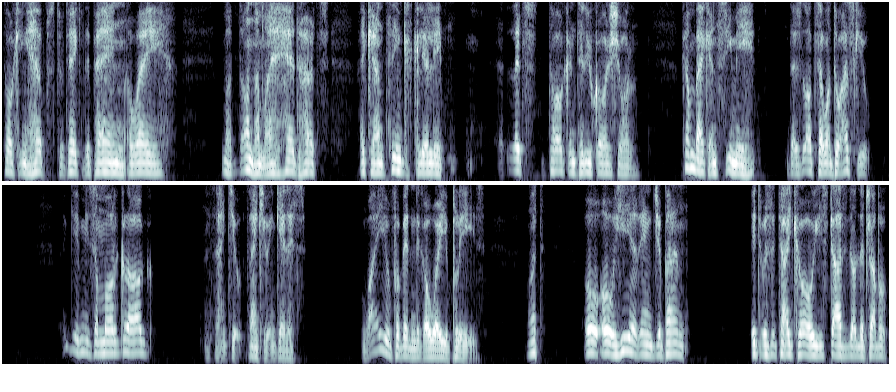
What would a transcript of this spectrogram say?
Talking helps to take the pain away. Madonna, my head hurts. I can't think clearly. Let's talk until you go ashore. Come back and see me. There's lots I want to ask you. Give me some more grog. Thank you, thank you, Ingeles. Why are you forbidden to go where you please? What? Oh, oh, here in Japan. It was the Taiko, he started all the trouble.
